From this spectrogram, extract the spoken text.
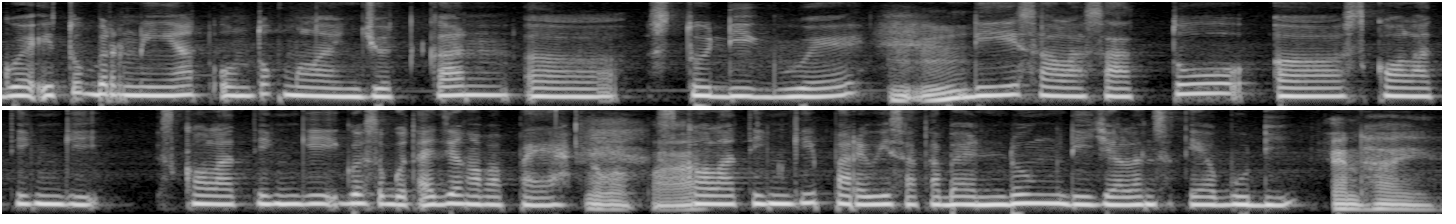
gue itu berniat untuk melanjutkan eh, studi gue Mm-mm. di salah satu eh, sekolah tinggi. Sekolah tinggi, gue sebut aja nggak apa-apa ya. Gak apa-apa. Sekolah tinggi pariwisata Bandung di Jalan Setiabudi. And hi.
